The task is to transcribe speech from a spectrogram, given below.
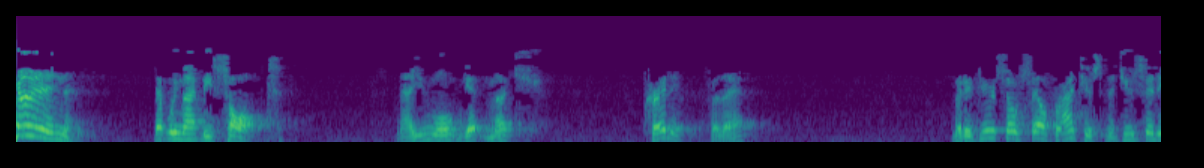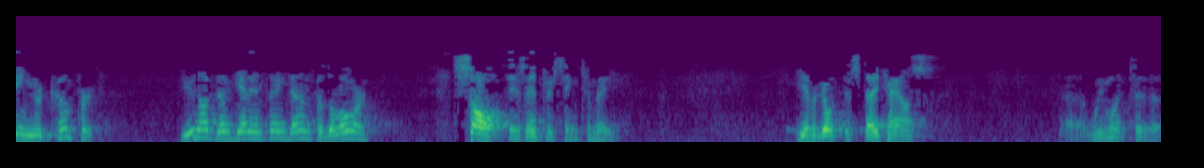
shine, that we might be salt. Now, you won't get much credit for that. But if you're so self righteous that you sit in your comfort, you're not going to get anything done for the Lord. Salt is interesting to me. You ever go to the steakhouse? Uh, we went to the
